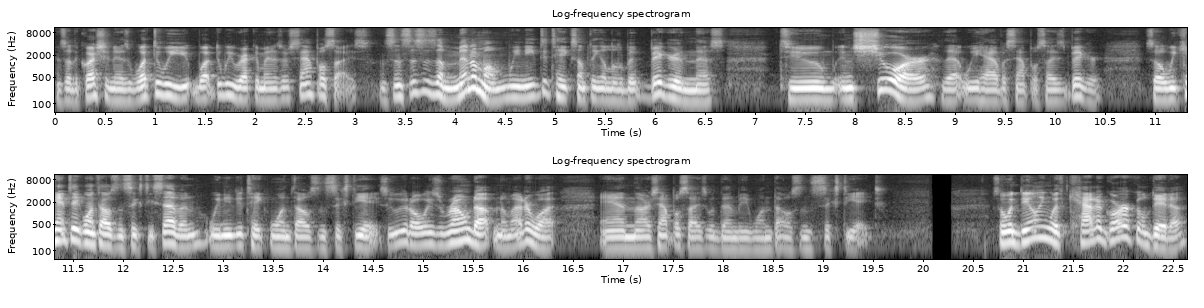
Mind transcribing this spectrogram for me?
And so the question is, what do we what do we recommend as our sample size? And since this is a minimum, we need to take something a little bit bigger than this to ensure that we have a sample size bigger. So we can't take 1067, we need to take 1068. So we would always round up no matter what, and our sample size would then be 1068. So when dealing with categorical data,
